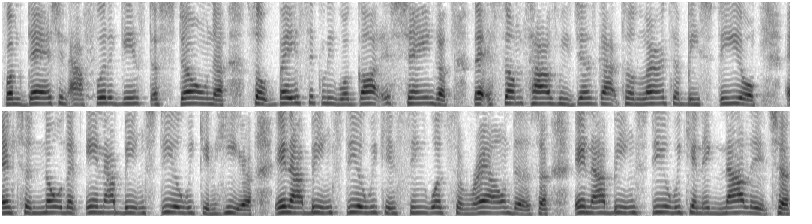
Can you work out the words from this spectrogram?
from dashing our foot against a stone. So basically what God is saying that sometimes we just got to learn to be still still and to know that in our being still we can hear. In our being still we can see what's around us. In our being still we can acknowledge uh,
